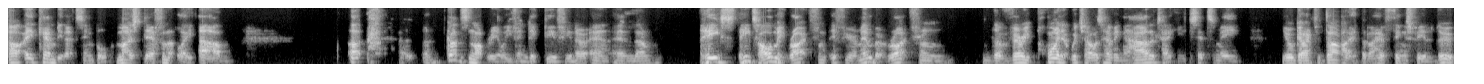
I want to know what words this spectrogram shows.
Oh, it can be that simple, most definitely. Um, uh, God's not really vindictive, you know, and and um, he's he told me right from, if you remember, right from the very point at which I was having a heart attack, he said to me, "You're going to die, but I have things for you to do."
